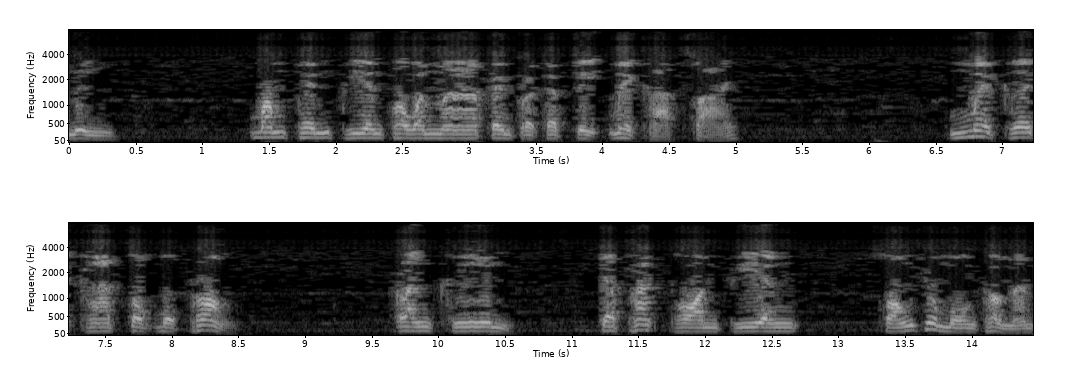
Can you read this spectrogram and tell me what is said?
หนึ่งบำเพ็ญเพียรภาวนาเป็นปกติไม่ขาดสาย ไม่เคยขาดตกบกพร่อง กลางคืนจะพักผ่อนเพียง สองชั่วโมงเท่านั้น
